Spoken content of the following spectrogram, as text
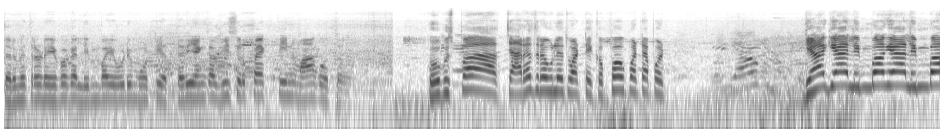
तर मित्रांनो हे बघा लिंबा एवढी मोठी आहेत तरी यांका वीस रुपयाक तीन महाग होतं. हो पुष्पा चारच रवलेत वाटते. कपव पटापट. घ्या घ्या लिंबा घ्या लिंबा.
